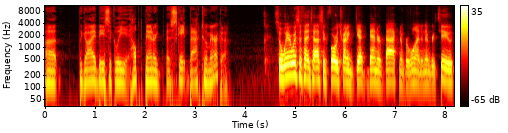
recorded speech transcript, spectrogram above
uh, the guy basically helped Banner escape back to America. So where was the Fantastic Four trying to get Banner back? Number one, and number two,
